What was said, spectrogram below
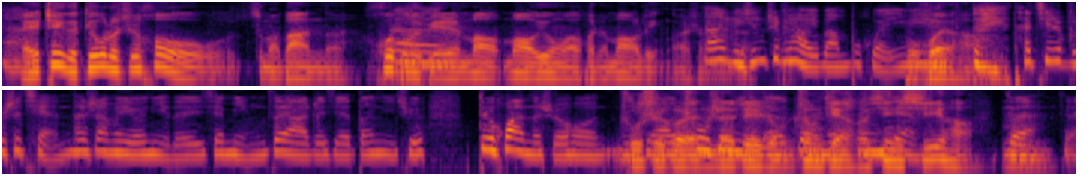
哎，这个丢了之后怎么办呢？会不会别呃人冒冒用啊，或者冒领啊什么呃，的？旅行支票一般不会，因为不会哈对它其实不是钱，它上面有你的一些名字呀这些，等你去兑换的时候，你出示要个人的这种证件和信。息哈。对嗯对，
